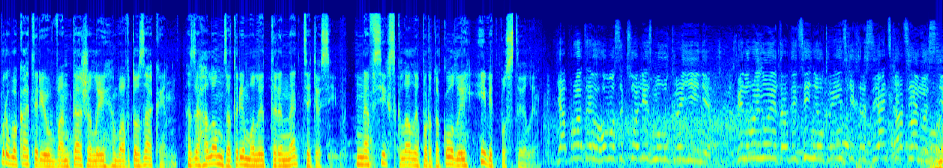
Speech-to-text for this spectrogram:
Провокаторів вантажили в автозаки. Загалом затримали 13 осіб. На всіх склали протоколи і відпустили. Я проти гомосексуалізму в Україні. Він руйнує традиційні українські християнські цінності.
